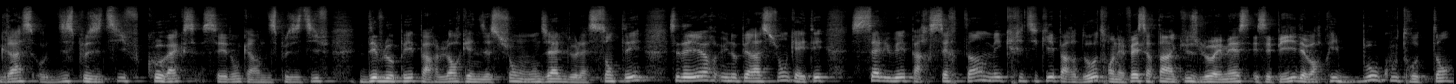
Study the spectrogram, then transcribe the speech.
grâce au dispositif COVAX. C'est donc un dispositif développé par l'Organisation mondiale de la santé. C'est d'ailleurs une opération qui a été saluée par certains mais critiquée par d'autres. En effet, certains accusent l'OMS et ces pays d'avoir pris beaucoup trop de temps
